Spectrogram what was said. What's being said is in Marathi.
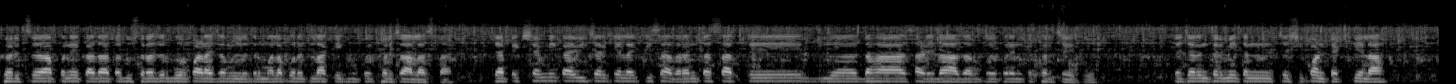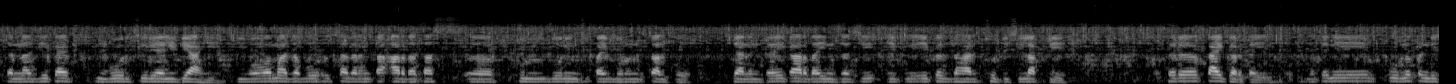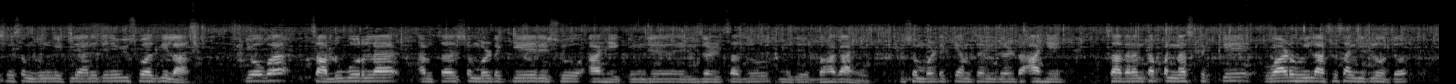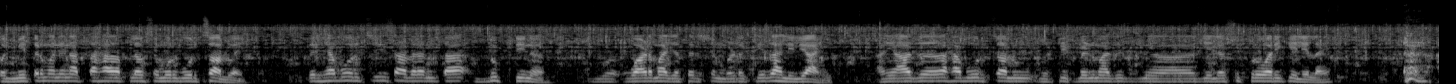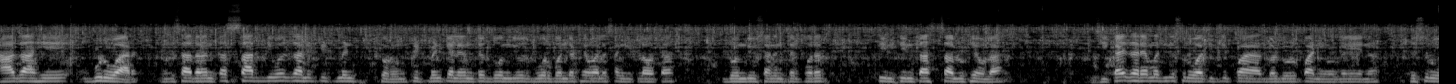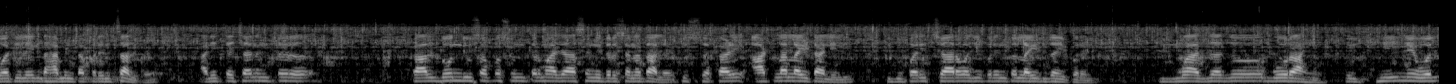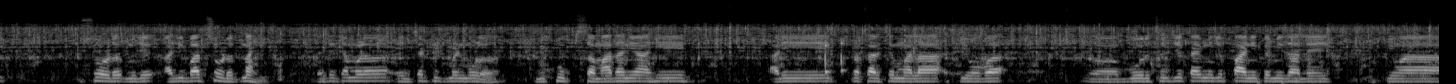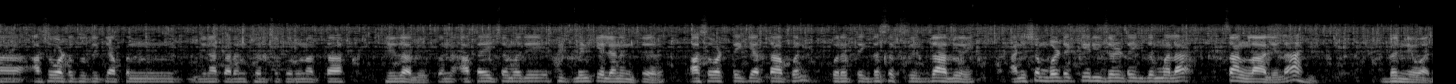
खर्च आपण एखादा आता दुसरा जर बोर पाडायचा म्हणलं तर मला परत लाख एक रुपये खर्च आला असता. त्यापेक्षा मी काय विचार केला की साधारणतः सात ते दहा साडेदहा हजार रुपयेपर्यंत खर्च येतो. त्याच्यानंतर मी त्यांच्याशी कॉन्टॅक्ट केला. त्यांना जी काय बोरची रिॲलिटी आहे की बाबा माझा बोर साधारणतः अर्धा तास फुल दोन इंची पाईप भरून चालतो. त्यानंतर एक अर्धा इंचाची एक एकच धार छोटीशी लागते. तर काय करता येईल? मग त्यांनी पूर्ण कंडिशन समजून घेतली आणि त्यांनी विश्वास दिला. की बाबा चालू बोरला आमचा शंभर टक्के रेशो आहे की म्हणजे रिझल्टचा जो म्हणजे भाग आहे तो शंभर टक्के आमचा रिझल्ट आहे. साधारणतः पन्नास टक्के वाढ होईल असं सांगितलं होतं पण मी तर म्हणेन आत्ता हा आपल्यासमोर बोर चालू आहे. तर ह्या बोरची साधारणतः दुपटीनं वाढ माझ्या तर शंभर टक्के झालेली आहे. आणि आज हा बोर चालू ट्रीटमेंट माझे गेल्या शुक्रवारी केलेला आहे. आज आहे गुरुवार. म्हणजे साधारणतः सात दिवस झाले ट्रीटमेंट करून. ट्रीटमेंट केल्यानंतर दोन दिवस बोर बंद ठेवायला सांगितला होता. दोन दिवसानंतर परत तीन तीन तास चालू ठेवला. जी काय झऱ्यामधली सुरुवातीची पा गडूळ पाणी वगैरे येणं ते सुरुवातीला एक दहा मिनटापर्यंत चालतं. आणि त्याच्यानंतर काल दोन दिवसापासून तर माझ्या असं निदर्शनात आलं की सकाळी आठला लाइट आलेली की दुपारी चार वाजेपर्यंत लाइट जाईपर्यंत. माझा जो बोर आहे ही लेवल सोडत म्हणजे अजिबात सोडत नाही. तर त्याच्यामुळं यांच्या ट्रीटमेंटमुळं मी खूप समाधानी आहे. आणि एक प्रकारचं मला की बाबा बोरचं जे काय म्हणजे पाणी कमी झालं आहे किंवा असं वाटत होतं की आपण विनाकारण खर्च करून आत्ता हे झालो. पण आता याच्यामध्ये ट्रीटमेंट केल्यानंतर असं वाटतं की आत्ता आपण परत एकदा सक्सेस झालो आहे आणि शंभर टक्के रिझल्ट एकदम मला चांगला आलेला आहे. धन्यवाद.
